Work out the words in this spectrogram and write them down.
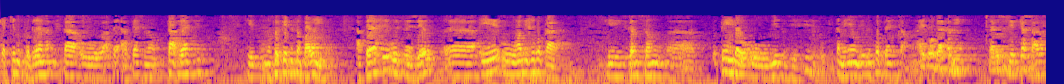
que aqui no programa está o, a, a peça não, está aberta que não foi feito em São Paulo ainda. A peste, o estrangeiro eh, e o homem revocado, que, digamos, são. Uh, tem ainda o, o, mito de Sísifo, que também é um livro importante e tal. Mas o Alberto Camus era o sujeito que achava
